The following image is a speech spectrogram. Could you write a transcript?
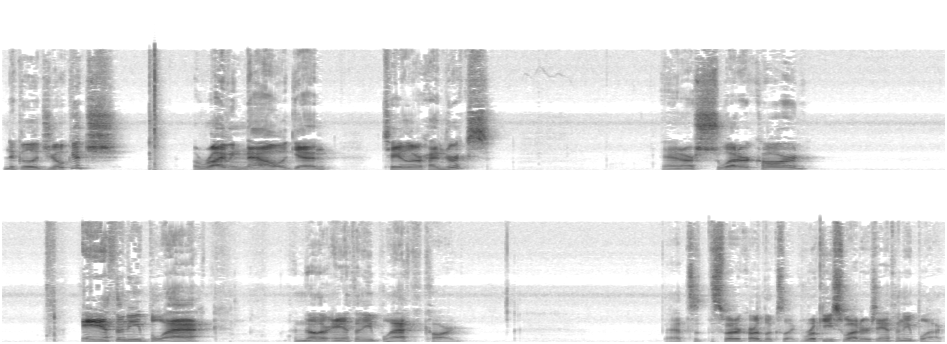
Nikola Jokic arriving now again. Taylor Hendricks. And our sweater card. Anthony Black. Another Anthony Black card. That's what the sweater card looks like. Rookie sweaters, Anthony Black.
